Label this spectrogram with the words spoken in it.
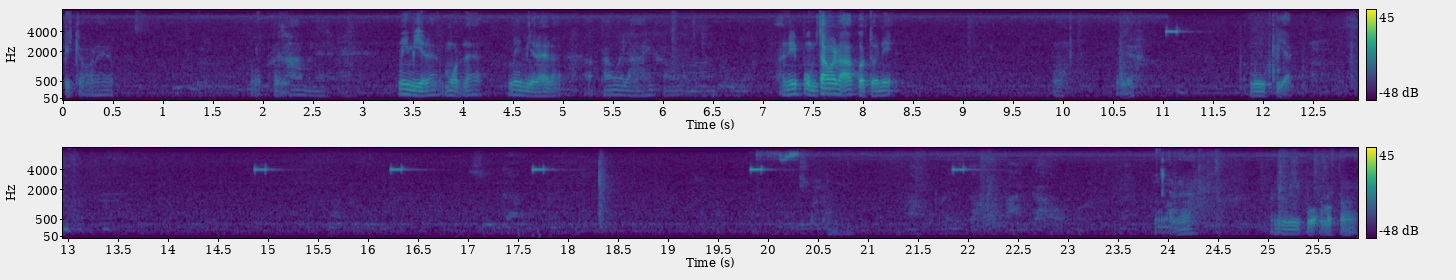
ปิดก่อนนะครับโอเคข้ามไปเลย ไม่มีแล้ว หมดแล้ว ไม่มีอะไรแล้วเอาตั้งเวลาให้เขา อันนี้ปุ่มตั้งเวลากดตัวนี้มือเปียกนะมันมีบวกลบตรงไหน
